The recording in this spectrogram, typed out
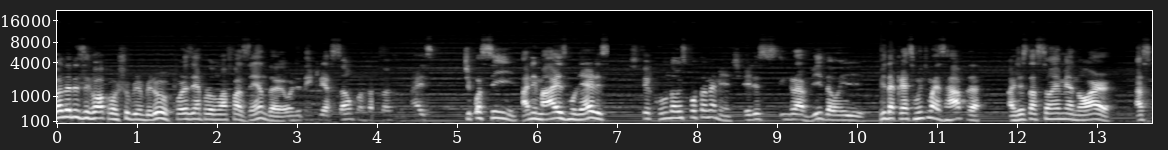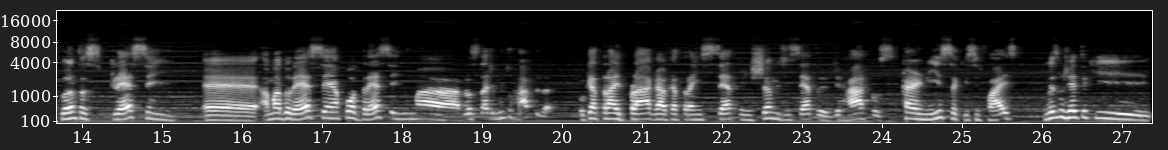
Quando eles invocam o Shubnirubiru, por exemplo, numa fazenda onde tem criação, plantação e tudo mais, tipo assim, animais, mulheres fecundam espontaneamente. Eles engravidam e a vida cresce muito mais rápida, a gestação é menor, as plantas crescem, é, amadurecem, apodrecem numa velocidade muito rápida. O que atrai praga, o que atrai inseto, enxame de inseto, de ratos, carniça que se faz. Do mesmo jeito que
